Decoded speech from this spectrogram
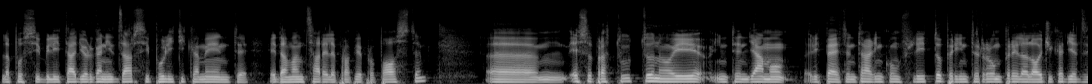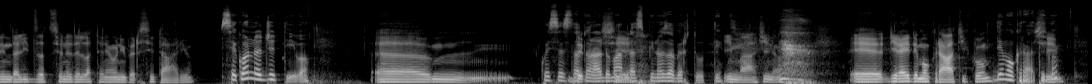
la possibilità di organizzarsi politicamente ed avanzare le proprie proposte. Uh, e soprattutto noi intendiamo, ripeto, entrare in conflitto per interrompere la logica di aziendalizzazione dell'Ateneo universitario. Secondo aggettivo. Uh, Questa è stata de- una domanda sì, spinosa per tutti. Immagino. eh, direi democratico. Democratico. Sì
